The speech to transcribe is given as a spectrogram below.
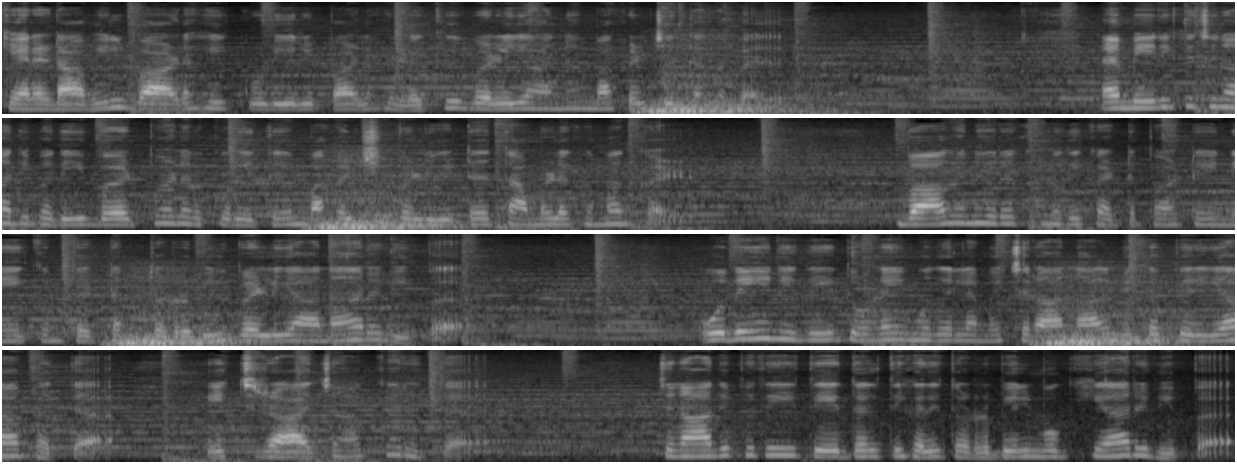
கனடாவில் வாடகை குடியிருப்பாளர்களுக்கு வெளியான மகிழ்ச்சி தகவல். அமெரிக்க ஜனாதிபதி வேட்பாளர் குறித்து மகிழ்ச்சி வெளியிட்ட தமிழக மக்கள். வாகன இறக்குமதி கட்டுப்பாட்டை நீக்கும் திட்டம் தொடர்பில் வெளியான அறிவிப்பு. உதயநிதி துணை முதலமைச்சரானால் மிகப்பெரிய ஆபத்து. எச். ராஜா கருத்து. ஜனாதிபதி தேர்தல் திகதி தொடர்பில் முக்கிய அறிவிப்பு.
